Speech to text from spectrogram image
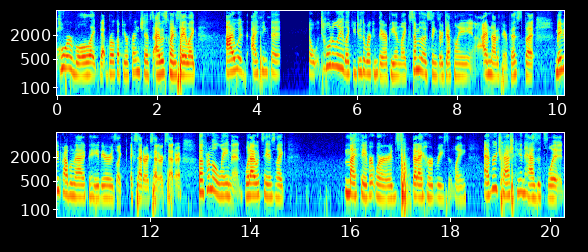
horrible, like that broke up your friendships. I was going to say like, I would, I think that know, totally like you do the work in therapy and like some of those things are definitely i'm not a therapist but maybe problematic behaviors like et cetera et cetera et cetera. But from a layman what i would say is like my favorite words that i heard recently every trash can has its lid.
